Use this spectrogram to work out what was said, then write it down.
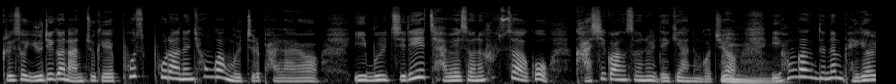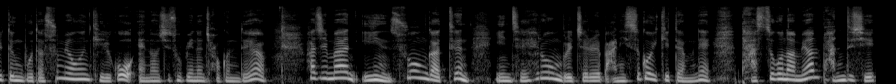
그래서 유리관 안쪽에 포스포라는 형광 물질을 발라요. 이 물질이 자외선을 흡수하고 가시광선을 내게 하는 거죠. 음. 이 형광등은 백열등보다 수명은 길고 에너지 소비는 적은데요. 하지만 인, 수은 같은 인체 해로운 물질을 많이 쓰고 있기 때문에 다 쓰고 나면 반드시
